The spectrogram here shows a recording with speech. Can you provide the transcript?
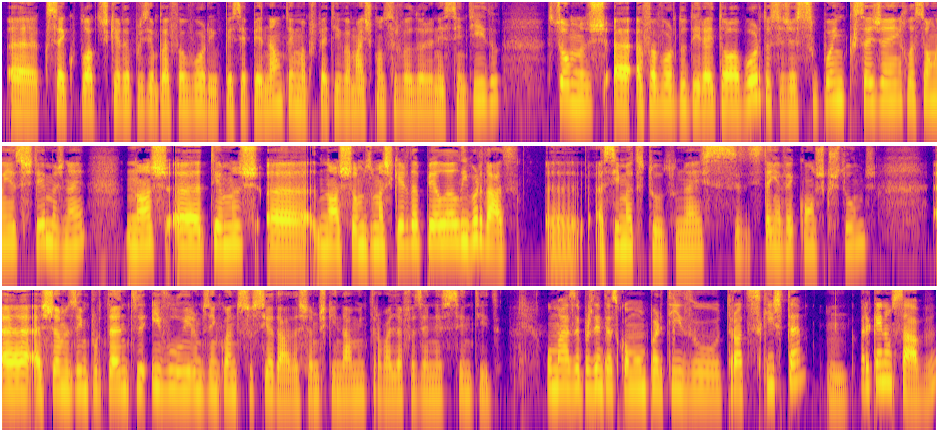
Uh, que sei que o Bloco de Esquerda, por exemplo, é a favor e o PCP não tem uma perspectiva mais conservadora nesse sentido. Somos uh, a favor do direito ao aborto, ou seja, suponho que seja em relação a esses temas, não é? Nós uh, temos, nós somos uma esquerda pela liberdade, acima de tudo, não é? Se, se tem a ver com os costumes uh, achamos importante evoluirmos enquanto sociedade. Achamos que ainda há muito trabalho a fazer nesse sentido. O MAS apresenta-se como um partido trotskista. Hum. Para quem não sabe,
